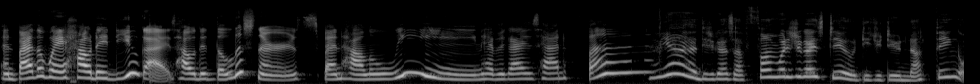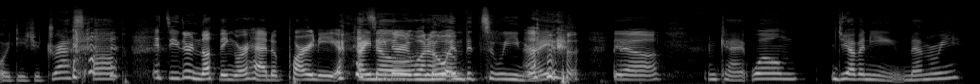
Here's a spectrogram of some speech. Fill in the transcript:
And by the way, how did you guys, how did the listeners spend Halloween? have you guys had fun? Yeah, did you guys have fun? What did you guys do? Did you do nothing or did you dress up? It's either nothing or had a party. I know, either one no in between, right? yeah. okay, well, do you have any memory,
